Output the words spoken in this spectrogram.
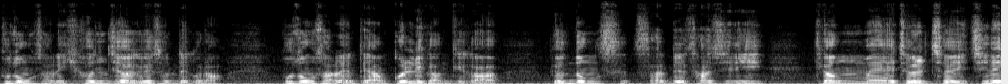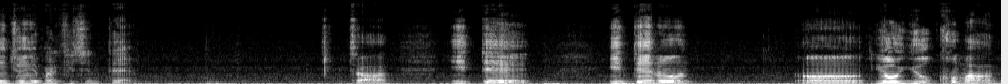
부동산이 현저하게 훼손되거나 부동산에 대한 권리 관계가 변동된 사실이 경매 절차의 진행 중에 밝혀진 때. 자, 이때 이때는 어 요 6호만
